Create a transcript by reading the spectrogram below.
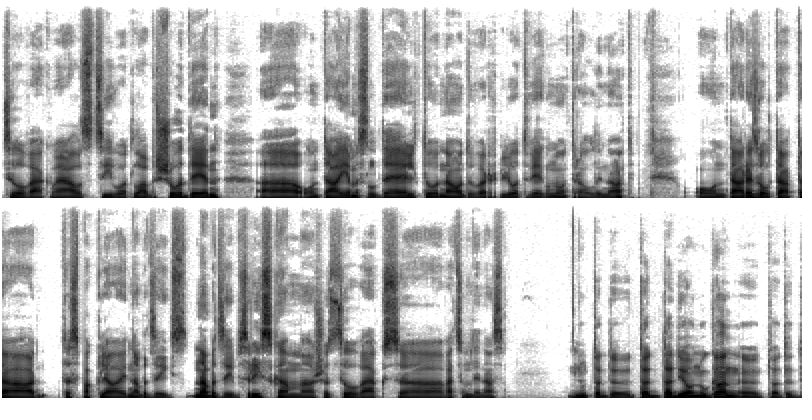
cilvēki vēlas dzīvot labi šodien, uh, un tā iemesla dēļ to naudu var ļoti viegli notraulināt. Un tā rezultātā tas pakļauj nabadzības riskam šos cilvēkus uh, vecumdienās. Nu, tad, tad, tad jau nu gan tātad,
